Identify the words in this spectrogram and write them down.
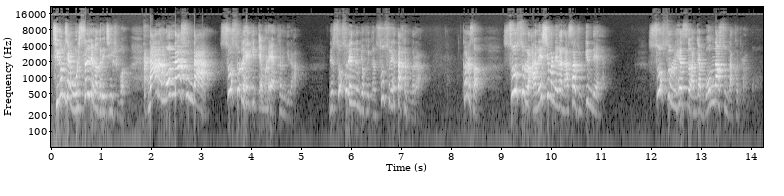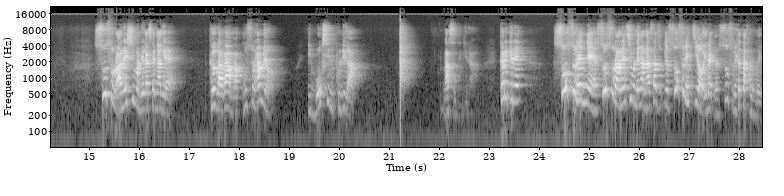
지금 생 우리 썰려가 그래 집시고 나는 못 낳순다. 수술을 했기 때문에 그런 기라. 내 수술했는 게 그러니까 수술했다 하는 거라. 그래서 수술을 안 했으면 내가 나사줄 낀데 수술을 해서 이제 못 낳순다 그러더라고. 수술을 안 했으면 내가 생각해 그가가 막 구술하면 이 목신이 풀리가 났었는 기라. 그렇게네 수술했네. 수술 안 했지만 내가 나사줄게 수술했지요. 이러니까 수술했다 하는 거야.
